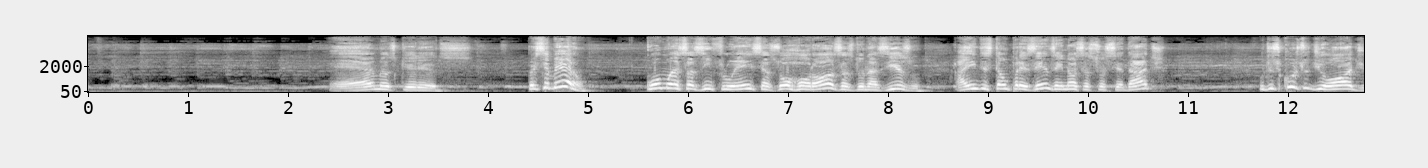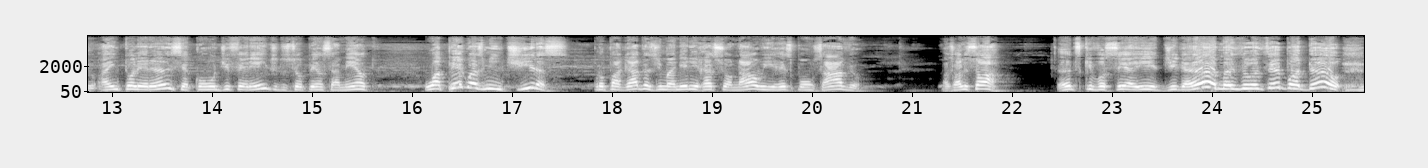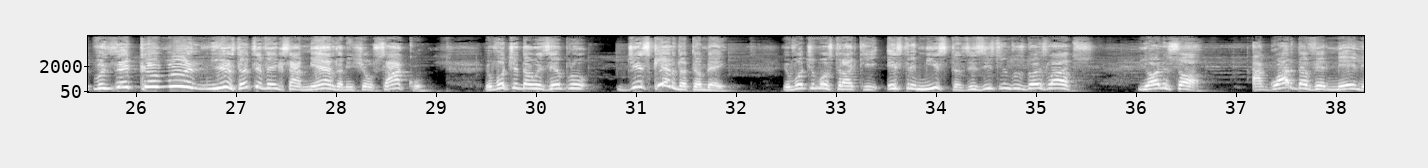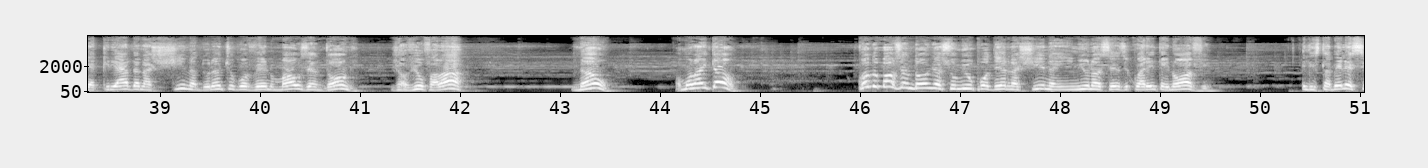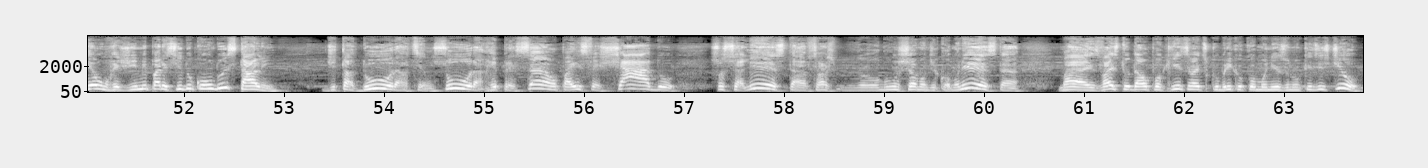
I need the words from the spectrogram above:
É, meus queridos. Perceberam como essas influências horrorosas do nazismo ainda estão presentes em nossa sociedade? O discurso de ódio, a intolerância com o diferente do seu pensamento, o apego às mentiras propagadas de maneira irracional e irresponsável, mas olha só, antes que você aí diga, ah, mas você é bodão, você é comunista, antes você vem com essa merda me encher o saco, eu vou te dar um exemplo de esquerda também. Eu vou te mostrar que extremistas existem dos dois lados. E olha só, a Guarda Vermelha criada na China durante o governo Mao Zedong, já ouviu falar? Não? Vamos lá então. Quando Mao Zedong assumiu o poder na China em 1949, ele estabeleceu um regime parecido com o do Stalin. Ditadura, censura, repressão, país fechado, socialista, alguns chamam de comunista, mas vai estudar um pouquinho, você vai descobrir que o comunismo nunca existiu.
